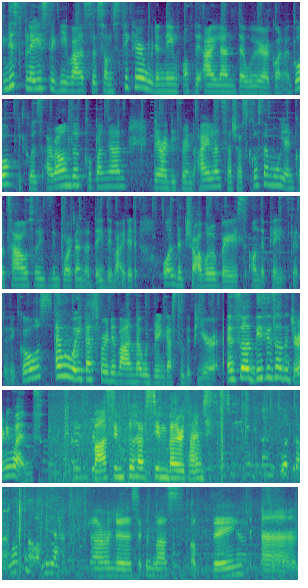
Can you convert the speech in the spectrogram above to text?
In this place they give us some sticker with the name of the island that we are gonna go because around Koh Phangan there are different islands such as Koh Samui and Koh Tao so it's important that they divided all the travel based on the place that it goes and we wait as for the van that will bring us to the pier and so this is how the journey went. Bus seems to have seen better times are on the second bus of the day and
